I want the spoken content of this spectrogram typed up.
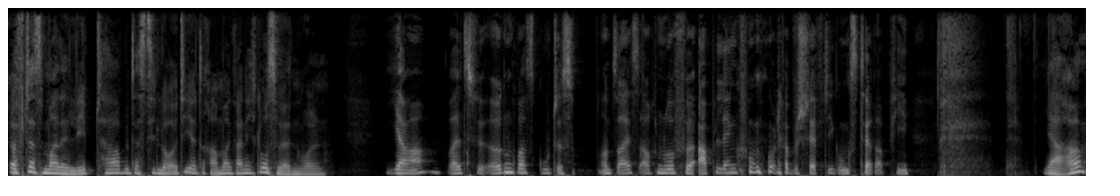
öfters mal erlebt habe, dass die Leute ihr Drama gar nicht loswerden wollen. Ja, weil es für irgendwas gut ist. Und sei es auch nur für Ablenkung oder Beschäftigungstherapie. Ja,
